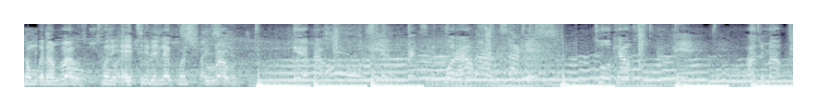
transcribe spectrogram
come with umbrellas. 2018 in that Porsche Carrera. Go your pouch. Racks in a quarter ounce. Two accounts. Large amount.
